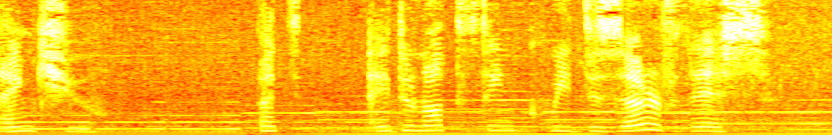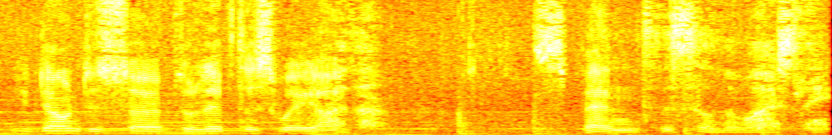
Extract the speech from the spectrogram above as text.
Thank you. But I do not think we deserve this. You don't deserve to live this way either. Spend the silver wisely.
